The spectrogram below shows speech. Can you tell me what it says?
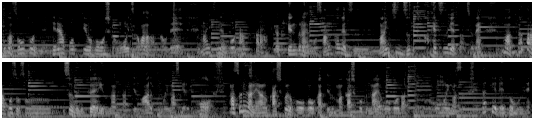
僕はその当時ね、テレアポっていう方法しか思いつかなかったので、毎日ね、500から800件ぐらいもう3ヶ月、毎日ずっとかけ続けてたんですよね。まあだからこそ、その、すぐに食えるようになったっていうのもあると思いますけれども、まあそれがね、あの、賢い方法かっていうと、まあ賢くない方法だって思います。だけれどもね、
